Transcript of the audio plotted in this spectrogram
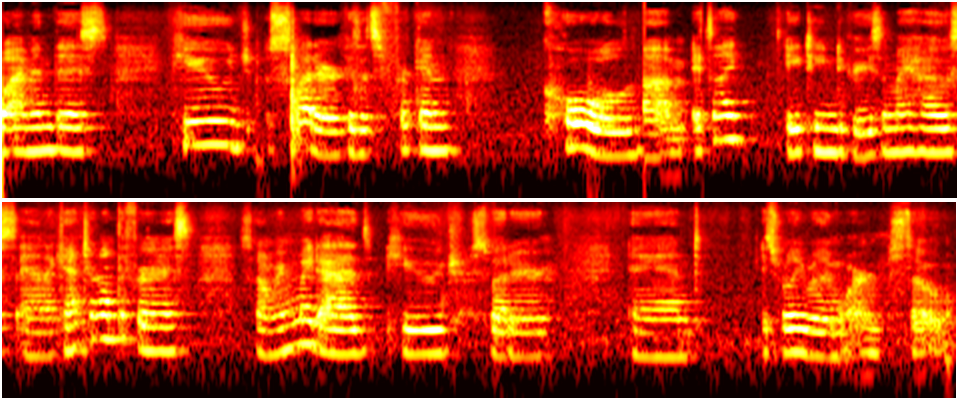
I'm in this huge sweater because it's freaking cold. Um, it's like 18 degrees in my house and I can't turn on the furnace so I'm wearing my dad's huge sweater and it's really really warm so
